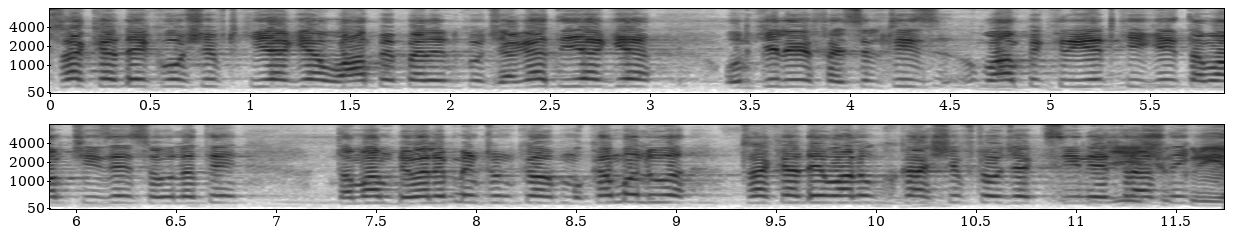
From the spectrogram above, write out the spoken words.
ट्रक अड्डे को शिफ्ट किया गया वहाँ पे पहले इनको जगह दिया गया। उनके लिए फैसिलिटीज़ वहाँ पे क्रिएट की गई तमाम चीज़ें सहूलतें तमाम डेवलपमेंट उनका मुकम्मल हुआ। ट्रक अड्डे वालों को कहा शिफ्ट हो जाए किसी ने नहीं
